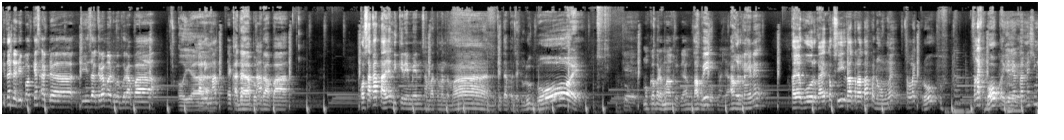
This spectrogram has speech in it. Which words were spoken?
kita dari podcast ada di Instagram ada beberapa Oh iya. Kalimat, eh, ada kata-kata. beberapa kosakata yang dikirimin sama teman-teman. Kita baca dulu, boy. Oke. Moga pada maksud ya. Tapi ya. nang ini kayak kur kayak tok sih rata-rata pada ngomongnya celek, Bro. Celek bok kayak ya gitu. nyatanya sing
